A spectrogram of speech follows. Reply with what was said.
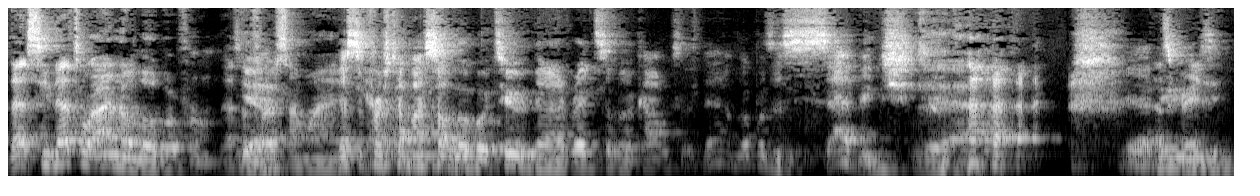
That see, that's where I know Lobo from. That's the Yeah. first time I. That's the first time I saw Lobo too. Then I read some of the comics. Like, Damn, Lobo's a savage. Yeah. Yeah, that's dude. crazy.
